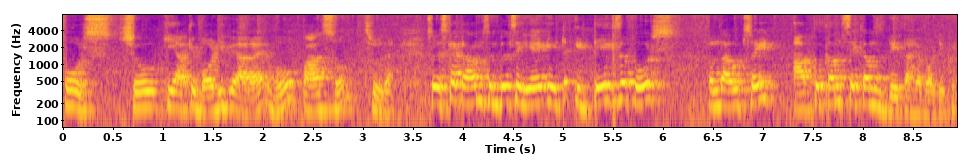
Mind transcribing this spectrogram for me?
फोर्स जो कि आपके बॉडी पे आ रहा है वो पास हो थ्रू दैट सो इसका काम सिंपल से ये है कि it takes the force from the outside आपको कम से कम देता है बॉडी पे।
